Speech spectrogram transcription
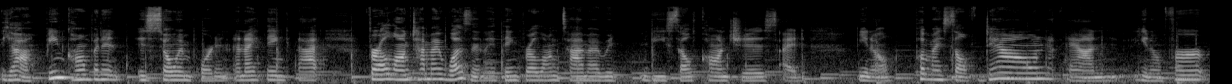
yeah, being confident is so important. And I think that for a long time I wasn't. I think for a long time I would be self conscious. I'd, you know, put myself down and, you know, for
